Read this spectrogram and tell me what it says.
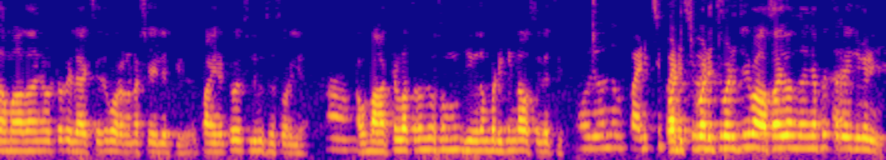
സമാധാനമായിട്ട് റിലാക്സ് ചെയ്ത് കുറങ്ങണ സ്റ്റേജിലെത്തിയത് പതിനെട്ട് വയസ്സിൽ ബിസിനസ് തുടങ്ങിയത്. അപ്പൊ ബാക്കിയുള്ള അത്രയും ദിവസം ജീവിതം പഠിക്കേണ്ട അവസ്ഥയിലെത്തി പഠിച്ച് പഠിച്ച് പഠിച്ച് പാസ്സായി വന്നു കഴിഞ്ഞപ്പോൾ ഇത്ര ഏജ് കഴിഞ്ഞു.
